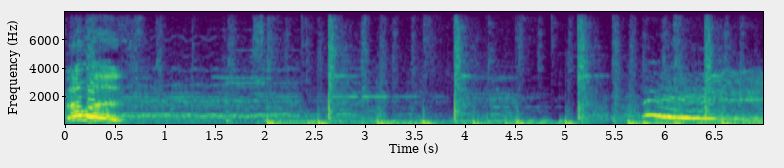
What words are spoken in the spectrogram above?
Fellas! Hey!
